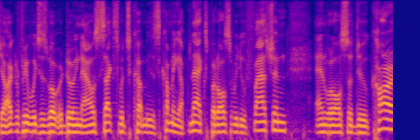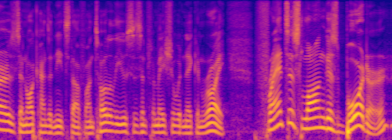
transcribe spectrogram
geography, which is what we're doing now, sex, which com- is coming up next, but also we do fashion, and we'll also do cars and all kinds of neat stuff on totally useless information with Nick and Roy. France's longest border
